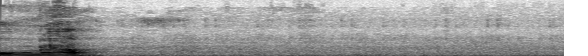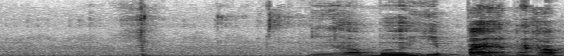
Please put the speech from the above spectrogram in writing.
องค์นะครับ นี่ครับ เบอร์ยี่แปดนะครับ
